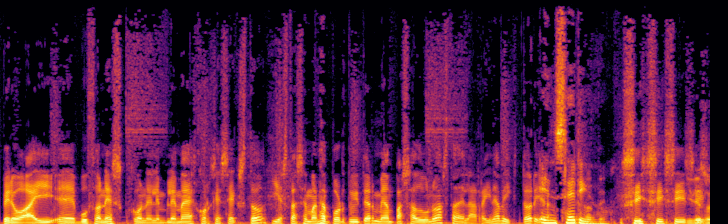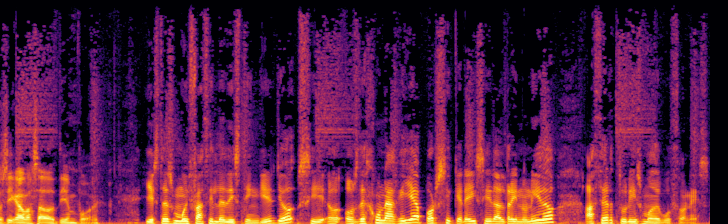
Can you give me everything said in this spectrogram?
pero hay eh, buzones con el emblema de Jorge VI y esta semana por Twitter me han pasado uno hasta de la Reina Victoria. ¿En serio? Sí, sí, sí. Y de eso sí que ha pasado tiempo, ¿eh? Y esto es muy fácil de distinguir. Yo si, os dejo una guía por si queréis ir al Reino Unido a hacer turismo de buzones.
